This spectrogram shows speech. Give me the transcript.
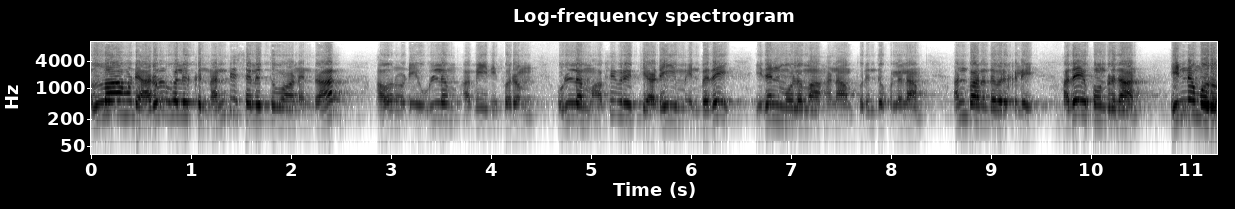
அல்லாஹுடைய அருள்களுக்கு நன்றி செலுத்துவான் என்றால் அவனுடைய உள்ளம் அமைதி பெறும் உள்ளம் அபிவிருத்தி அடையும் என்பதை இதன் மூலமாக நாம் புரிந்து கொள்ளலாம். அன்பார்ந்தவர்களே அதே போன்றுதான் இன்னும் ஒரு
